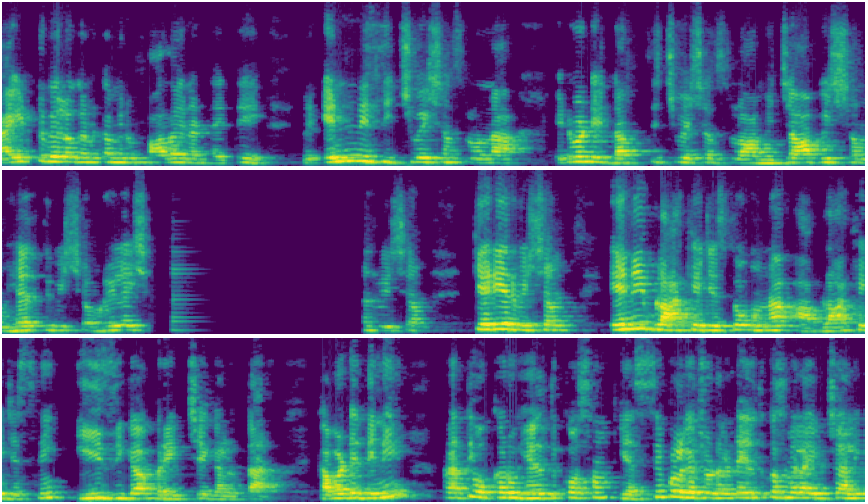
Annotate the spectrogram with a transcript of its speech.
రైట్ వేలో కనుక మీరు ఫాలో అయినట్టయితే మీరు ఎన్ని సిచ్యువేషన్స్లో ఉన్నా ఎటువంటి డఫ్ సిచ్యువేషన్స్లో మీ జాబ్ విషయం హెల్త్ విషయం రిలేషన్ విషయం కెరియర్ విషయం ఎనీ బ్లాకేజెస్తో ఉన్న ఆ బ్లాకేజెస్ని ఈజీగా బ్రేక్ చేయగలుగుతారు. కాబట్టి దీన్ని ప్రతి ఒక్కరు హెల్త్ కోసం ఎస్ సింపుల్గా చూడండి హెల్త్ కోసం ఎలా ఇచ్చాలి?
